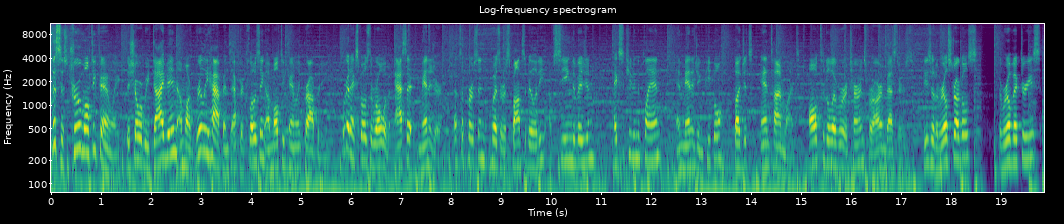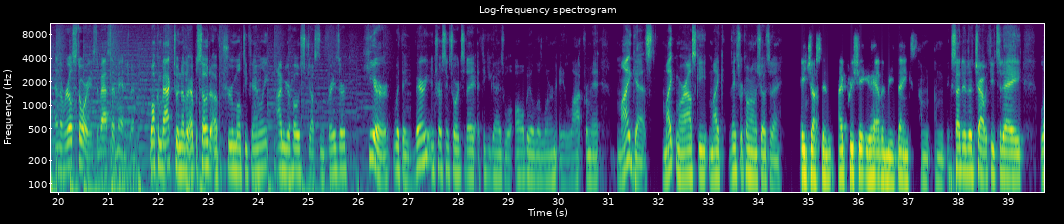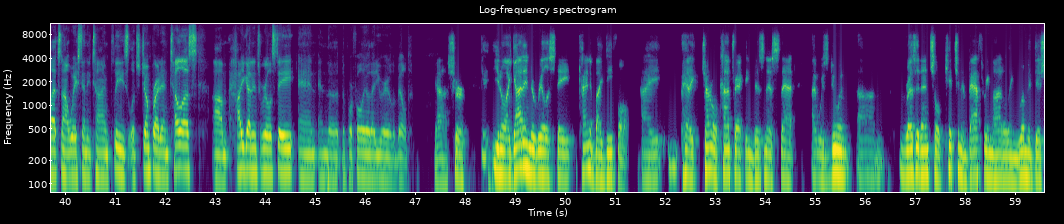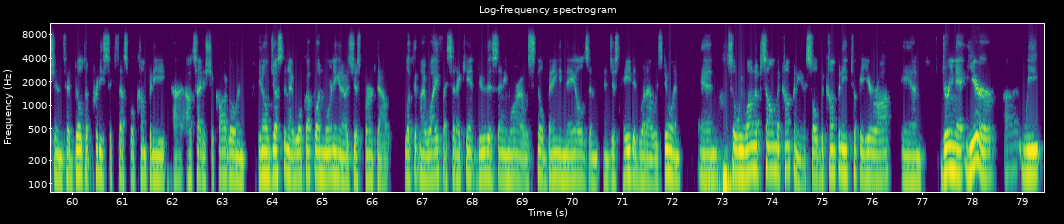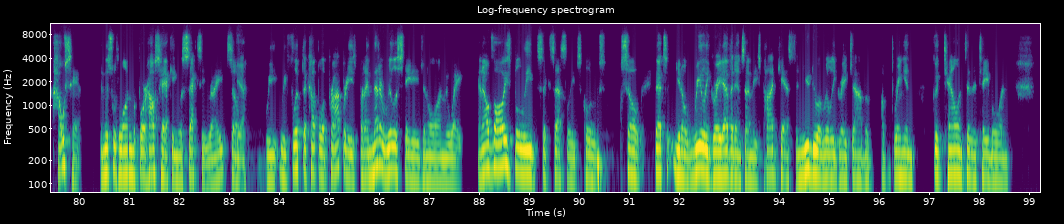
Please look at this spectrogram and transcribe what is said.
This is True Multifamily, the show where we dive in on what really happens after closing a multifamily property. We're going to expose the role of asset manager. That's a person who has a responsibility of seeing the vision, executing the plan, and managing people, budgets, and timelines, all to deliver returns for our investors. These are the real struggles, the real victories, and the real stories of asset management. Welcome back to another episode of True Multifamily. I'm your host, Justin Fraser here with a very interesting story today. I think you guys will all be able to learn a lot from it. My guest, Mike Morawski. Mike, thanks for coming on the show today. Hey, Justin, I appreciate you having me. Thanks. I'm, I'm excited to chat with you today. Let's not waste any time. Please, let's jump right in. Tell us um, how you got into real estate and, and the, the portfolio that you were able to build. Yeah, sure. You know, I got into real estate kind of by default. I had a general contracting business that – I was doing um, residential kitchen and bath remodeling, room additions, had built a pretty successful company uh, outside of Chicago. And, you know, Justin, I woke up one morning and I was just burnt out. Looked at my wife. I said, I can't do this anymore. I was still banging nails and, and just hated what I was doing. And so we wound up selling the company. I sold the company, took a year off. And during that year, uh, we house hacked. And this was long before house hacking was sexy, right? So yeah we we flipped a couple of properties, but I met a real estate agent along the way, and I've always believed success leaves clues. So that's you know really great evidence on these podcasts, and you do a really great job of of bringing good talent to the table. And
